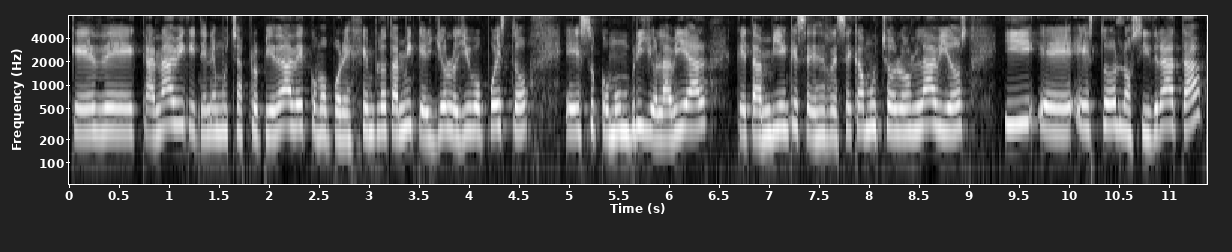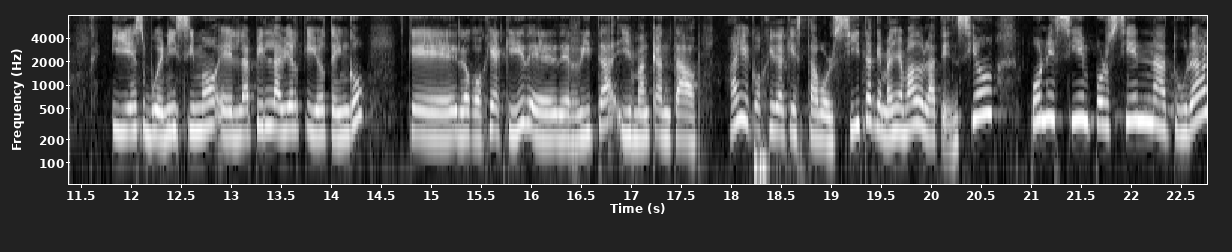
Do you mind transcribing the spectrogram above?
que es de cannabis, que tiene muchas propiedades, como por ejemplo también que yo lo llevo puesto, es como un brillo labial, que también que se reseca mucho los labios y eh, esto nos hidrata y es buenísimo el lápiz labial que yo tengo que lo cogí aquí de, Rita y me ha encantado. Ay, he cogido aquí esta bolsita que me ha llamado la atención. Pone 100% natural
